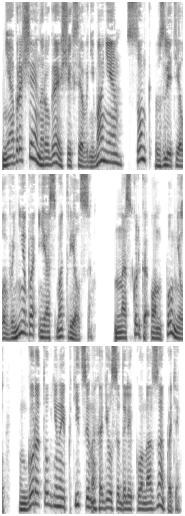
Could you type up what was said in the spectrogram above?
Не обращая на ругающихся внимания, Сонг взлетел в небо и осмотрелся. Насколько он помнил, город огненной птицы находился далеко на западе,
